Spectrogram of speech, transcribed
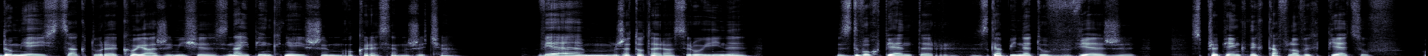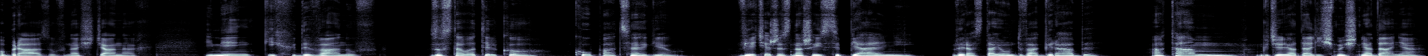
do miejsca, które kojarzy mi się z najpiękniejszym okresem życia. Wiem, że to teraz ruiny. Z dwóch pięter, z gabinetów wieży, z przepięknych kaflowych pieców, obrazów na ścianach i miękkich dywanów została tylko kupa cegieł. Wiecie, że z naszej sypialni wyrastają dwa graby? A tam, gdzie jadaliśmy śniadania,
